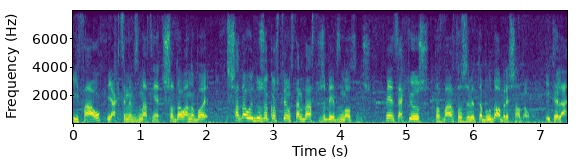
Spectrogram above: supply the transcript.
IV, jak chcemy wzmacniać Shadowa, no bo Shadowy dużo kosztują Stardustu, żeby je wzmocnić. Więc jak już, to warto, żeby to był dobry Shadow. I tyle.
